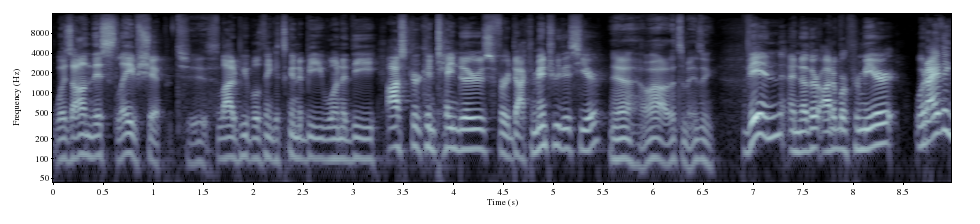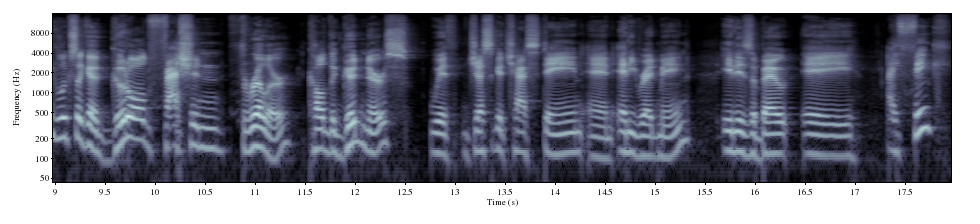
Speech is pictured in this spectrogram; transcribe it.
was on this slave ship. Jeez. A lot of people think it's going to be one of the Oscar contenders for a documentary this year. Yeah. Wow, that's amazing. Then another Ottawa premiere, what I think looks like a good old fashioned thriller called The Good Nurse with Jessica Chastain and Eddie Redmayne. It is about a, I think,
